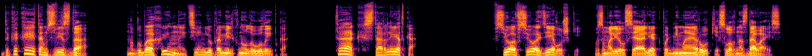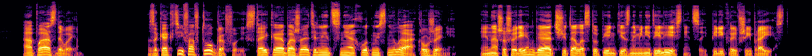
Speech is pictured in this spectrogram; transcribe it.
«Да какая там звезда?» На губах Инны тенью промелькнула улыбка. «Так, старлетка!» «Все-все, девушки!» — взмолился Олег, поднимая руки, словно сдаваясь. «Опаздываем!» Закоктив автографы, стайка обожательниц неохотно сняла окружение, и наша шеренга отсчитала ступеньки знаменитой лестницы, перекрывшей проезд.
